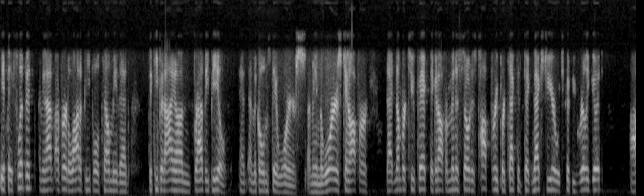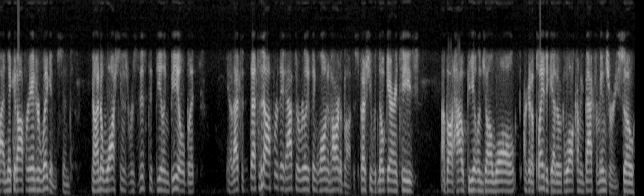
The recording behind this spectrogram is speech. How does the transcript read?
if they flip it, I mean, I've, I've heard a lot of people tell me that to keep an eye on Bradley Beal and, and the Golden State Warriors. I mean, the Warriors can offer that number two pick. They can offer Minnesota's top three protected pick next year, which could be really good. Uh, and they could offer Andrew Wiggins. And you know, I know Washington has resisted dealing Beal, but you know that's a, that's an offer they'd have to really think long and hard about, especially with no guarantees about how Beal and John Wall are going to play together with Wall coming back from injury. So,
